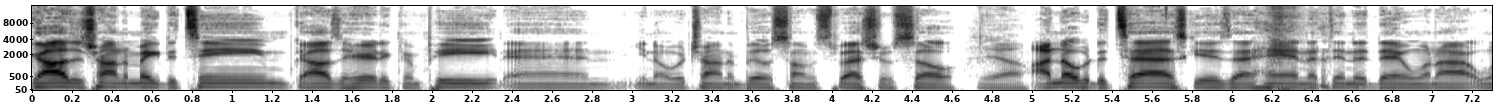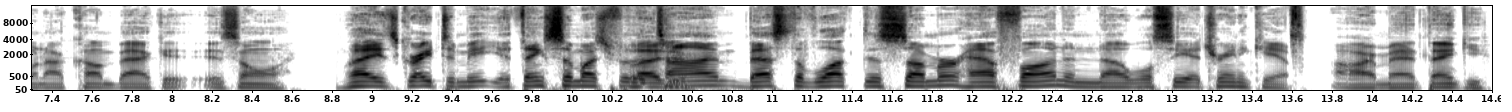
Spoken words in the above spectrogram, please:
guys are trying to make the team. Guys are here to compete, and you know we're trying to build something special. So Yeah. I know what the task is at hand. At the end of the day, when I when I come back, it, it's on. Hey, it's great to meet you. Thanks so much for the time. Best of luck this summer. Have fun, and uh, we'll see you at training camp. All right, man. Thank you.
